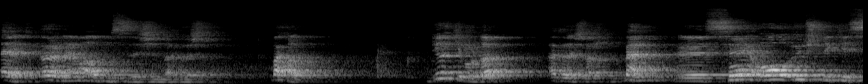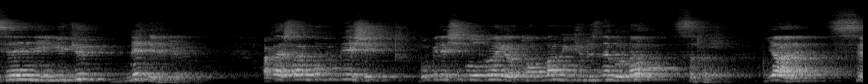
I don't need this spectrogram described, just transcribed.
Evet, örneğimi aldım size şimdi arkadaşlar. Bakalım. Diyor ki burada arkadaşlar ben e, SO3'teki S'nin yükü nedir diyor. Arkadaşlar bu bir bileşik. Bu bileşik olduğuna göre toplam yükümüz ne burada? Sıfır. Yani S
